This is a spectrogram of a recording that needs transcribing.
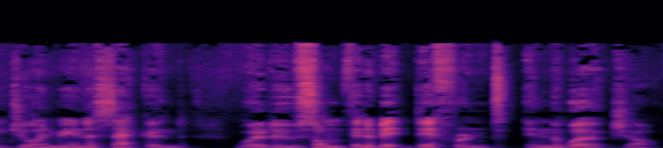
join me in a second. We'll do something a bit different in the workshop.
